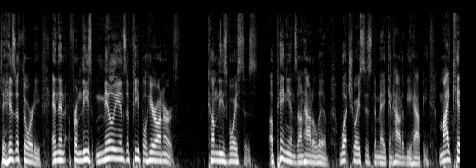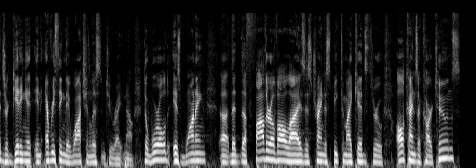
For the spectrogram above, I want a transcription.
to His authority. And then from these millions of people here on earth come these voices, opinions on how to live, what choices to make, and how to be happy. My kids are getting it in everything they watch and listen to right now. The world is wanting, uh, the, the father of all lies is trying to speak to my kids through all kinds of cartoons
